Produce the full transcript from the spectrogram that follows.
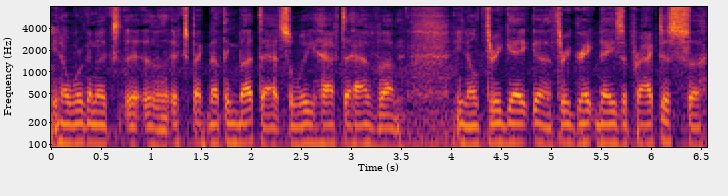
you know we're going to ex- uh, expect nothing but that. So we have to have, um, you know, three great uh, three great days of practice uh,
